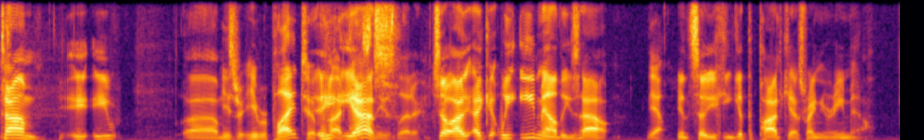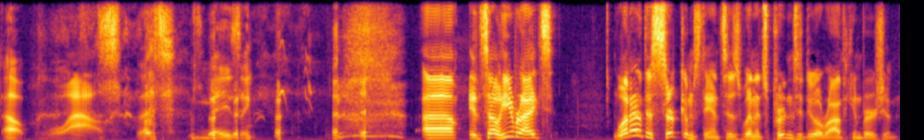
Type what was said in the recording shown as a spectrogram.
Tom, he, he, He's re- he replied to a podcast yes. newsletter. So I, I get, we email these out, Yeah. and so you can get the podcast right in your email. Oh wow, that's amazing. And so he writes, "What are the circumstances when it's prudent to do a Roth conversion?"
